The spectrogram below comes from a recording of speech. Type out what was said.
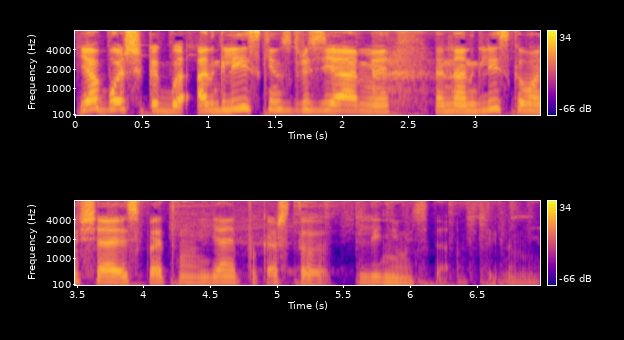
Я больше, как бы, английским с друзьями, на английском общаюсь, поэтому я пока что ленюсь, да, стыдно мне.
